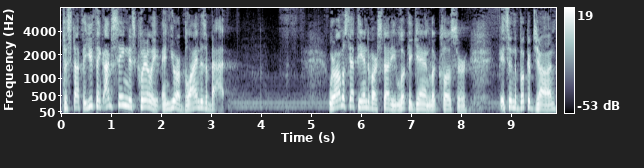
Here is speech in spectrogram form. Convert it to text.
to stuff that you think, I'm seeing this clearly, and you are blind as a bat. We're almost at the end of our study. Look again, look closer. It's in the book of John.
